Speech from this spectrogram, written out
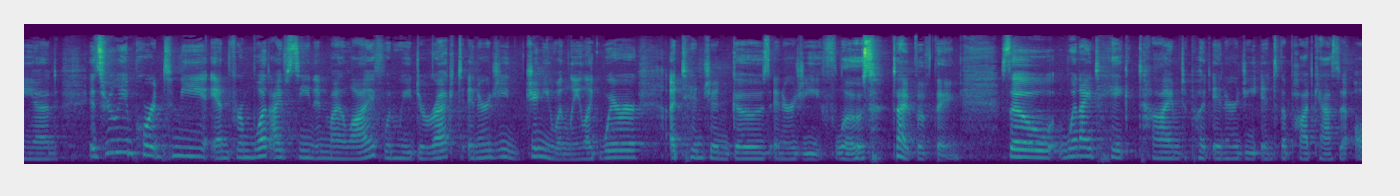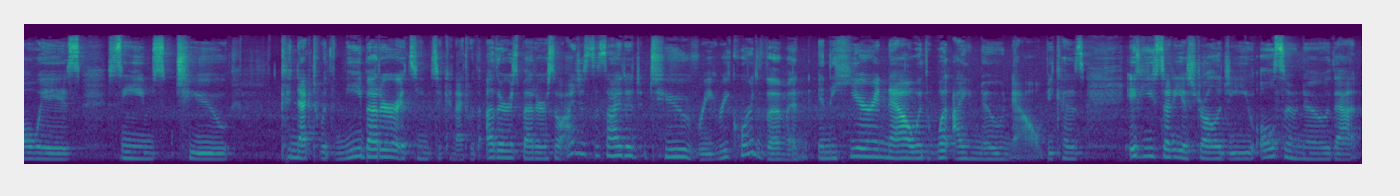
And it's really important to me. And from what I've seen in my life, when we direct energy genuinely, like where attention goes, energy flows type of thing. So when I take time to put energy into the podcast, it always seems to connect with me better. It seems to connect with others better. So I just decided to re record them and in the here and now with what I know now. Because if you study astrology, you also know that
